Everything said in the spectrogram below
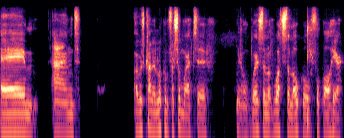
um, and I was kind of looking for somewhere to, you know, where's the what's the local football here,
